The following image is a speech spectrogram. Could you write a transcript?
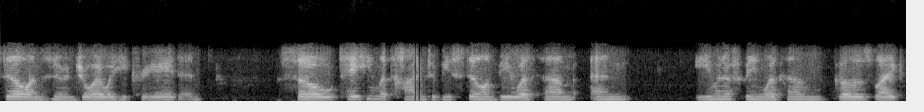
still and to enjoy what he created. So taking the time to be still and be with him and even if being with him goes like,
